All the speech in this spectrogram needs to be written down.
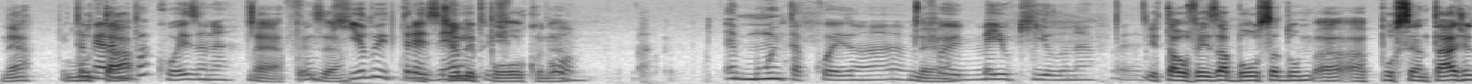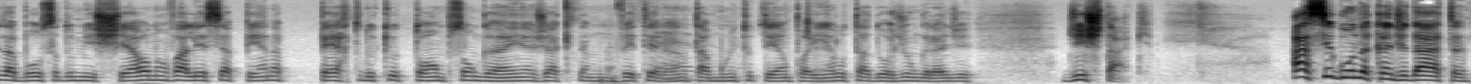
né? Também era Lutar. muita coisa, né? É, pois um é. quilo e Um trezentos. quilo e pouco, né? É muita coisa, né? É. Foi meio quilo, né? É. E talvez a bolsa do a, a porcentagem da bolsa do Michel não valesse a pena perto do que o Thompson ganha, já que é um veterano, É, está há muito tempo aí, é lutador de um grande destaque. A segunda candidata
